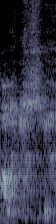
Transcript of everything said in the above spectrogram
Yeah.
